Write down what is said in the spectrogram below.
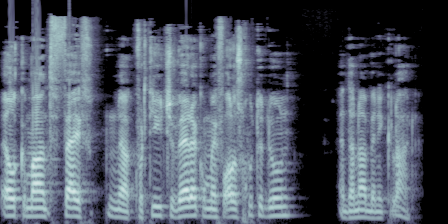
elke maand vijf nou, kwartiertje werk om even alles goed te doen. En daarna ben ik klaar.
